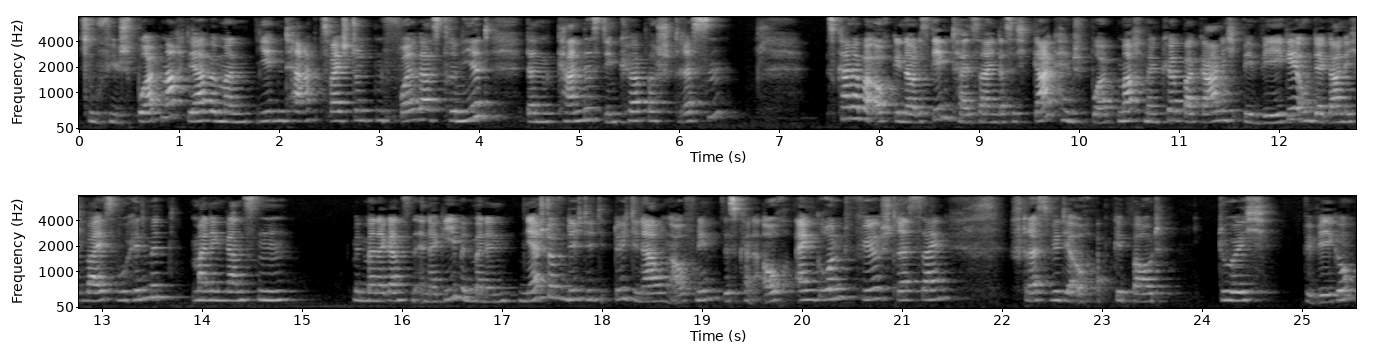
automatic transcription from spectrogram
zu viel Sport macht. Ja, wenn man jeden Tag zwei Stunden Vollgas trainiert, dann kann das den Körper stressen es kann aber auch genau das Gegenteil sein, dass ich gar keinen Sport mache, meinen Körper gar nicht bewege und der gar nicht weiß, wohin mit, meinen ganzen, mit meiner ganzen Energie, mit meinen Nährstoffen, die ich durch die Nahrung aufnehme. Das kann auch ein Grund für Stress sein. Stress wird ja auch abgebaut durch Bewegung.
